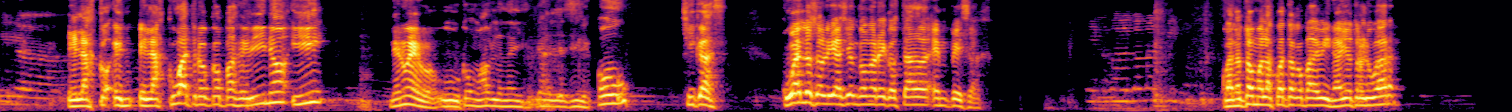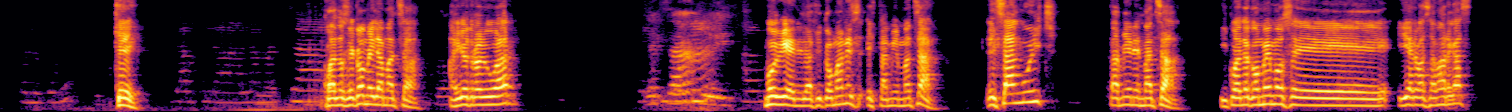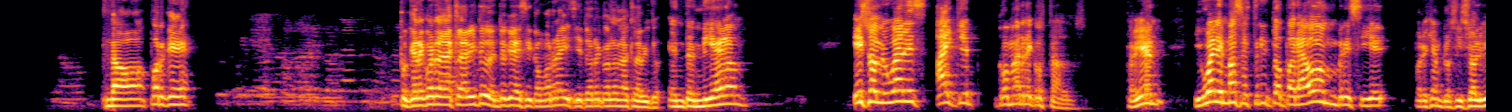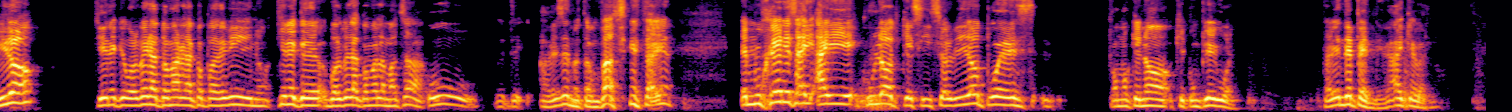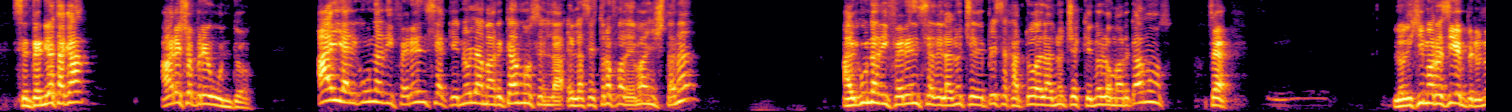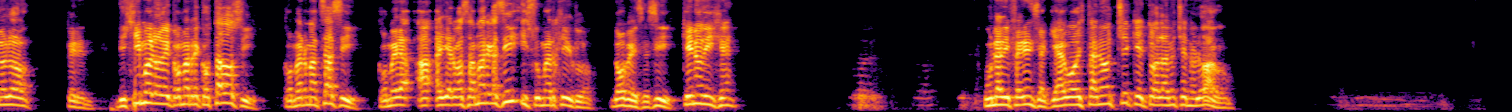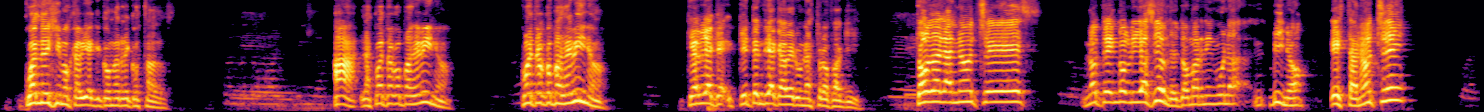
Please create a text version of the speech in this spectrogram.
las, en, las, cuatro copas de vino y. De nuevo. Uh, ¿cómo hablan ahí? Oh, chicas. ¿Cuándo es obligación comer recostado en Pesaj? Cuando tomo las cuatro copas de vino. ¿Hay otro lugar? ¿Qué? Cuando se come la matzá. ¿Hay otro lugar? Muy bien, el aficomán es, también matzá. El sándwich también es matzá. ¿Y cuando comemos eh, hierbas amargas? No. No, ¿por qué? Porque recuerda la esclavitud, entonces quiere decir como rey si tú recuerdas la esclavitud. ¿Entendieron? Esos lugares hay que comer recostados. ¿Está bien? Igual es más estricto para hombres si, por ejemplo, si se olvidó, tiene que volver a tomar la copa de vino, tiene que volver a comer la matzá. Uh, a veces no es tan fácil, ¿está bien? En mujeres hay, hay culot que si se olvidó, pues como que no, que cumplió igual. También depende, hay que verlo. ¿Se entendió hasta acá? Ahora yo pregunto, ¿hay alguna diferencia que no la marcamos en, las estrofas de Manshtaná? ¿Alguna diferencia de la noche de Pesaj a todas las noches que no lo marcamos? O sea, lo dijimos recién, pero no lo... Esperen, dijimos lo de comer recostado, sí. Comer matzá, sí. Comer a, hierbas amargas, sí. Y sumergirlo. Dos veces, sí. ¿Qué no dije? Una diferencia que hago esta noche que toda la noche no lo hago. ¿Cuándo dijimos que había que comer recostados? Ah, las cuatro copas de vino. ¿Cuatro copas de vino? ¿Qué, había que, qué tendría que haber una estrofa aquí? Todas las noches no tengo obligación de tomar ninguna vino. Esta noche,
